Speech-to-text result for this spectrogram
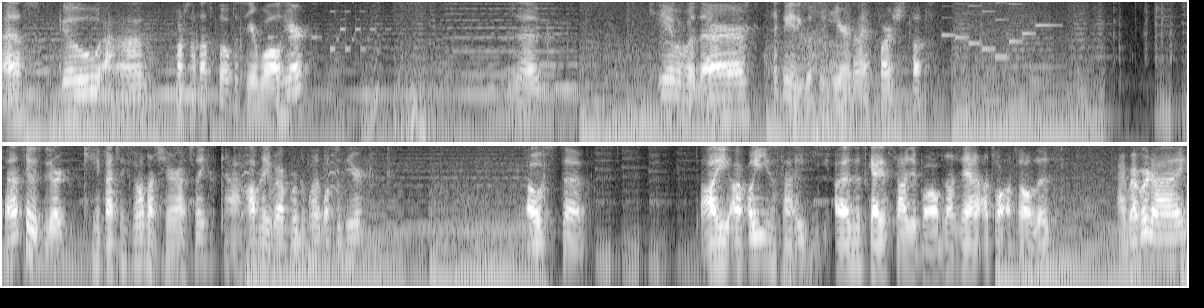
Let's go and first off let's blow up this here wall here. There's a cave over there. I think we need to go through here now first, but uh, let's see what's in there. Cave actually, I'm not sure actually. I haven't remembered what's in here. Oh, it's the. I I, I use uh, this guy just sells bombs. Yeah, that's what that's all it is. I remember now.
